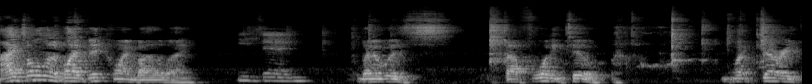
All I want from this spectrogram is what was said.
I told her to buy Bitcoin, by the way, you did. But it was about 42. like, Jerry,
